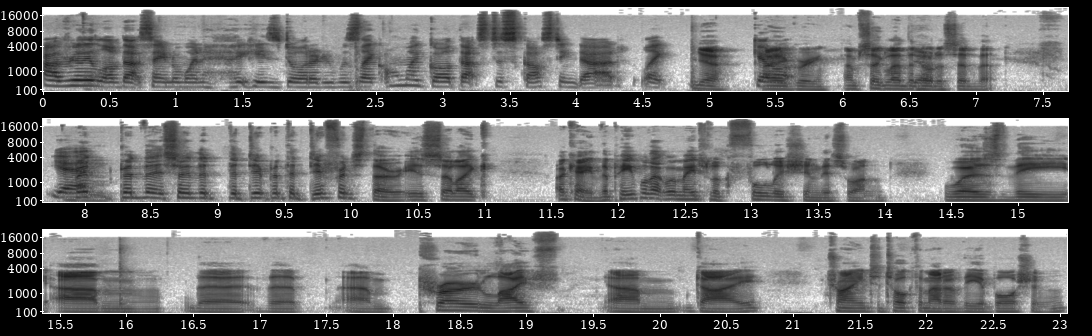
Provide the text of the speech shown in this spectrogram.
I really love that scene when his daughter was like, "Oh my god, that's disgusting, Dad!" Like, Yeah, Get I up. agree. I'm so glad the Yeah. daughter said that. yeah, But but the, so the the di- but the difference though is so like okay the people that were made to look foolish in this one was the um the the um, pro life um, guy trying to talk them out of the abortion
